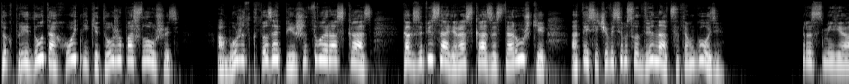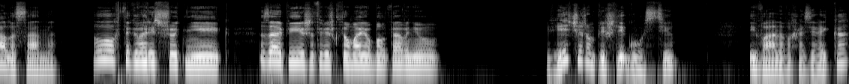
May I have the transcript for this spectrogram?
Так придут охотники тоже послушать. А может, кто запишет твой рассказ, как записали рассказы старушки о 1812 годе?» Рассмеялась Анна. «Ох ты, — говорит шутник, — запишет, вишь, кто мою болтовню». Вечером пришли гости. Иванова хозяйка,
